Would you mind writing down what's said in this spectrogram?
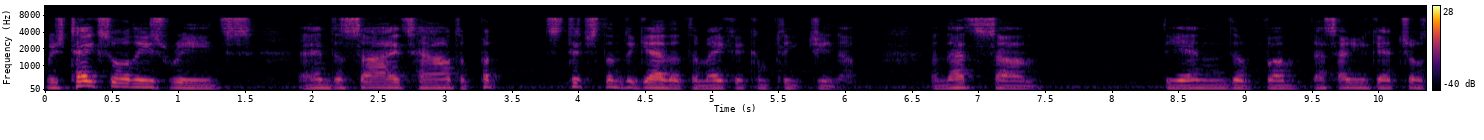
which takes all these reads and decides how to put stitch them together to make a complete genome. And that's um, the end of um, that's how you get your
